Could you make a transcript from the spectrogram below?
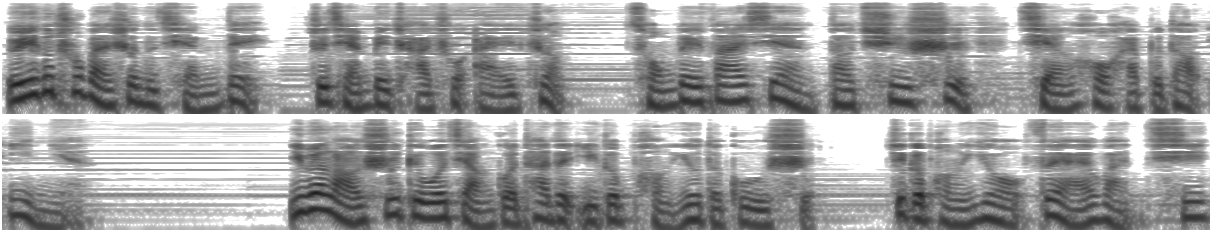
有一个出版社的前辈之前被查出癌症，从被发现到去世前后还不到一年。一位老师给我讲过他的一个朋友的故事。这个朋友肺癌晚期，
